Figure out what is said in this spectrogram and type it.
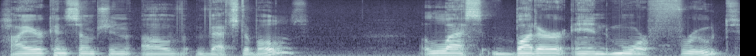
Higher consumption of vegetables, less butter and more fruit.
